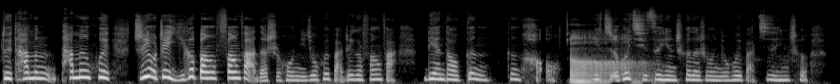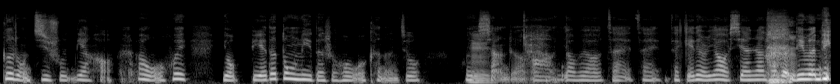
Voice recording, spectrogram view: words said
对他们，他们会只有这一个方方法的时候，你就会把这个方法练到更更好。你只会骑自行车的时候，你就会把自行车各种技术练好。啊，我会有别的动力的时候，我可能就会想着啊，要不要再再再给点药，先让他稳定稳定。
